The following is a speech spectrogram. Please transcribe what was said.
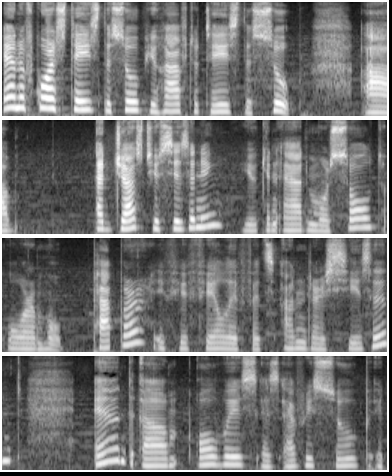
And of course taste the soup. You have to taste the soup. Uh, adjust your seasoning. You can add more salt or more pepper if you feel if it's under seasoned. And um, always as every soup it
